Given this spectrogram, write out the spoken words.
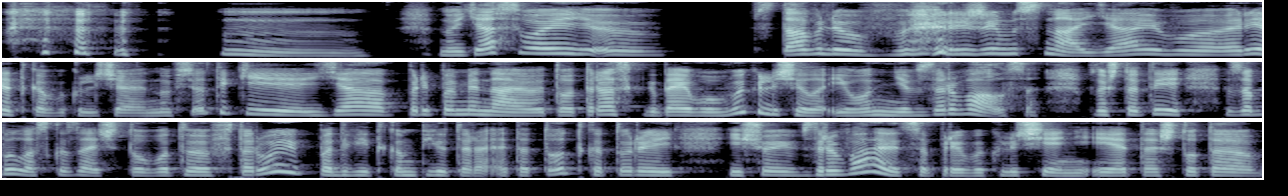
М, Но я свой э, ставлю в режим сна. Я его редко выключаю, но все-таки я припоминаю тот раз, когда его выключила, и он не взорвался. Потому что ты забыла сказать, что вот э, второй подвид компьютера это тот, который еще и взрывается при выключении, и это что-то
